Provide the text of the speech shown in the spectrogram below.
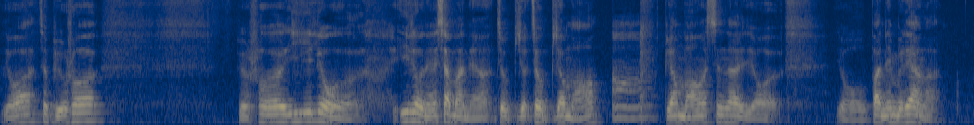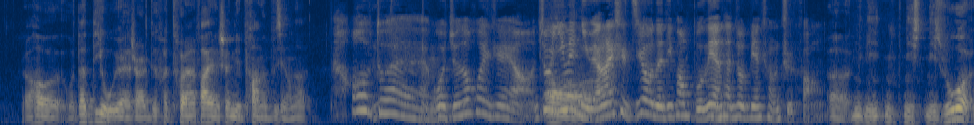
有啊，就比如说，比如说一六一六年下半年就比较就比较忙，嗯，比较忙，现在有有半年没练了，然后我到第五月的时候就会突然发现身体胖的不行了，哦，对，我觉得会这样，就是因为你原来是肌肉的地方不练，它就变成脂肪。呃，你你你你你如果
